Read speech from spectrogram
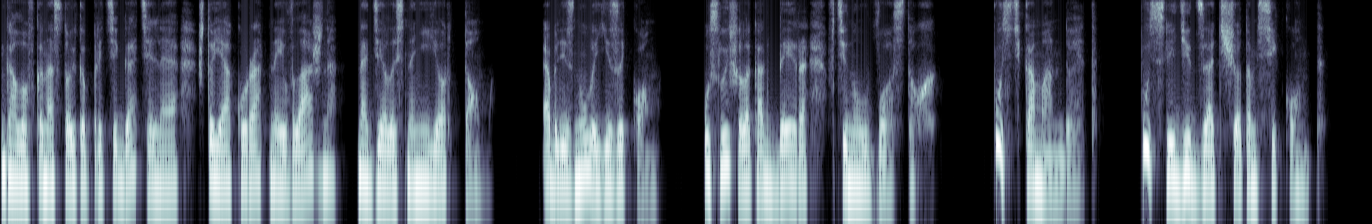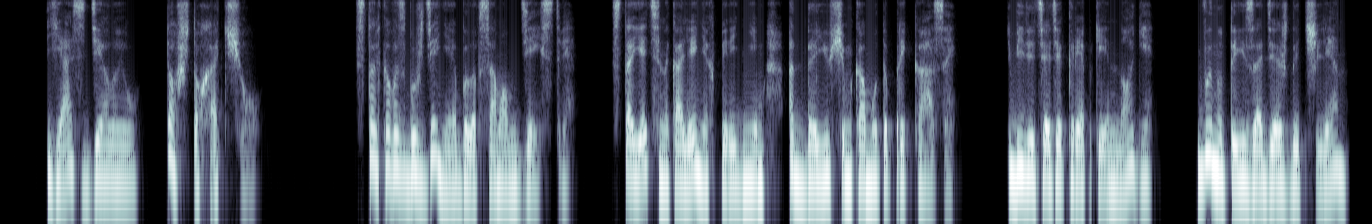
Головка настолько притягательная, что я аккуратно и влажно наделась на нее ртом. Облизнула языком. Услышала, как Дейра втянул воздух. Пусть командует. Пусть следит за отсчетом секунд. Я сделаю то, что хочу. Столько возбуждения было в самом действии. Стоять на коленях перед ним, отдающим кому-то приказы. Видеть эти крепкие ноги, вынутый из одежды член,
